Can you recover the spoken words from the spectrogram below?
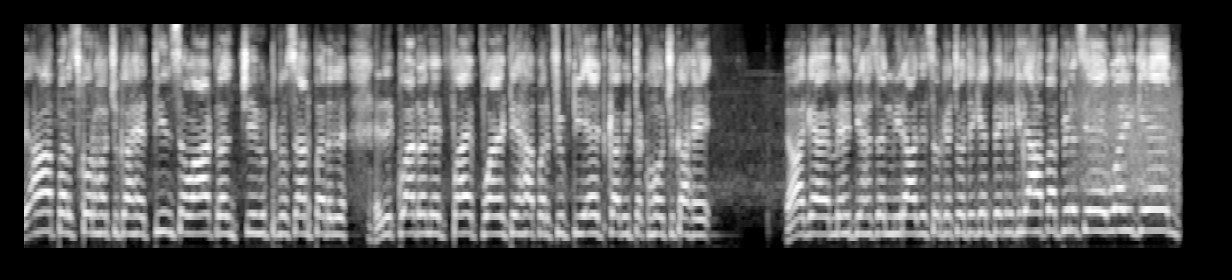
यहाँ पर स्कोर हो चुका है 308 रन छह विकेट नुकसान पर required run rate five point यहाँ पर 58 का भी तक हो चुका है। आ गया है मेहदी हसन, मिराज इस ओवर के चौथे गेंद फेंकने के लिए यहाँ पर फिर से वही गेंद,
